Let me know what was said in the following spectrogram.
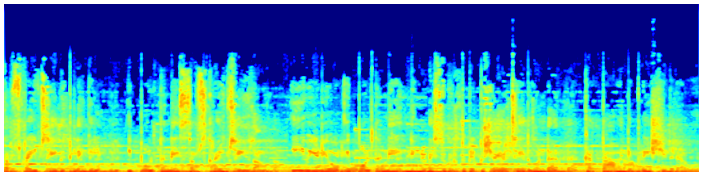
സബ്സ്ക്രൈബ് ചെയ്തിട്ടില്ലെങ്കിൽ ഇപ്പോൾ തന്നെ സബ്സ്ക്രൈബ് ചെയ്യുക. ഈ വീഡിയോ ഇപ്പോൾ തന്നെ നിങ്ങളുടെ സുഹൃത്തുക്കൾക്ക് ഷെയർ ചെയ്തുകൊണ്ട് കർത്താവിന്റെ പ്രേക്ഷിതരാകുക.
